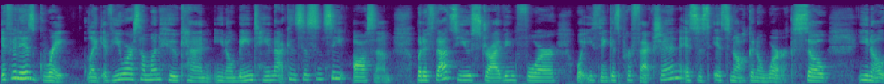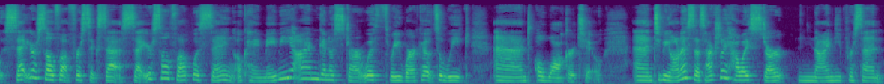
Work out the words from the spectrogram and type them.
If it is, great. Like if you are someone who can you know maintain that consistency awesome. But if that's you striving for what you think is perfection it's just it's not going to work. So you know set yourself up for success. Set yourself up with saying okay maybe i'm going to start with 3 workouts a week and a walk or two. And to be honest that's actually how i start 90%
